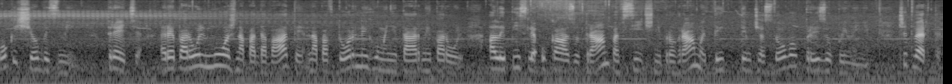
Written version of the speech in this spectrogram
поки що без змін. Третє, репароль можна подавати на повторний гуманітарний пароль, але після указу Трампа в січні програми тимчасово призупинені. Четверте,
